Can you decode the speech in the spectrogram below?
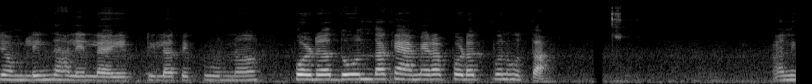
जम्बलिंग झालेलं आहे एकटीला ते पूर्ण. पडत दोनदा कॅमेरा पडत पण होता. आणि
